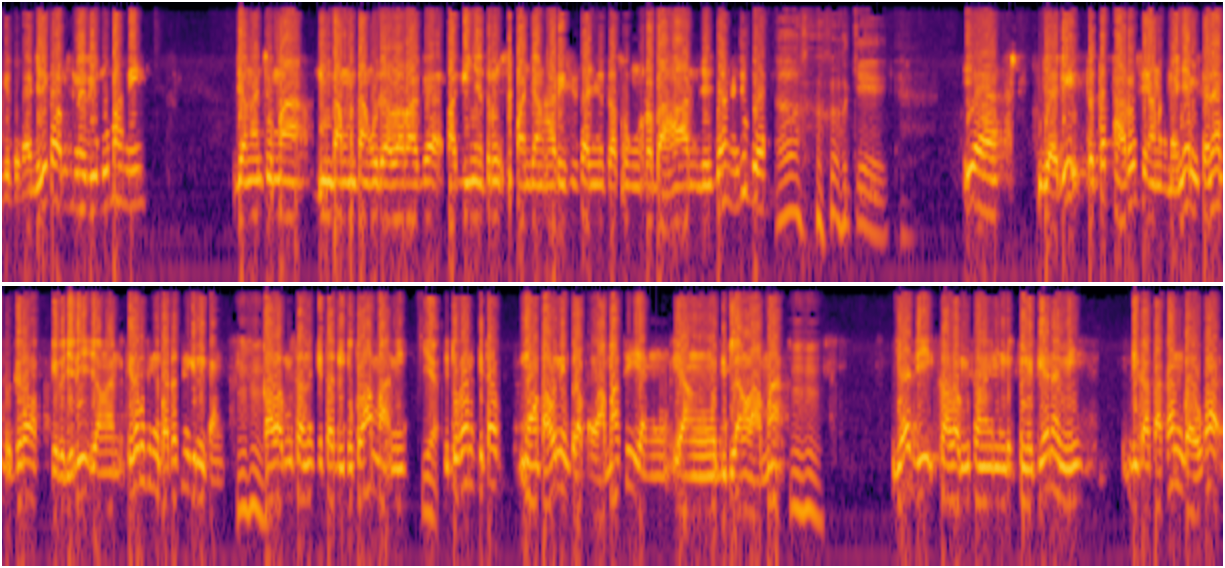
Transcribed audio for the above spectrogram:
gitu kan. Jadi kalau misalnya di rumah nih, jangan cuma mentang-mentang udah olahraga paginya terus sepanjang hari sisanya langsung rebahan. Jadi jangan juga. Oh, oke. Iya, jadi tetap harus yang namanya misalnya bergerak gitu. Jadi jangan kita mesti ngebatasin gini Kang. Mhm. Kalau misalnya kita duduk lama nih, Iya. itu kan kita mau tahu nih berapa lama sih yang yang dibilang lama. Mhm. Jadi kalau misalnya menurut penelitian nih dikatakan bahwa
